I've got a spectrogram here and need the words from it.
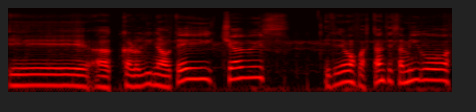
eh, a Carolina Otey, Chávez, y tenemos bastantes amigos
